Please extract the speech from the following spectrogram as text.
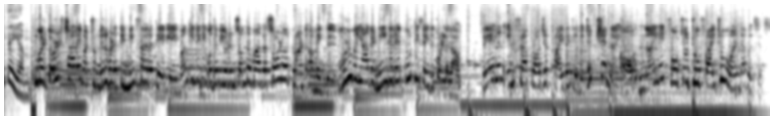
இதயம். உங்கள் தொழிற்சாலை மற்றும் நிறுவனத்தின் மின்சார தேவையை வங்கி நிதி உதவியுடன் சொந்தமாக சோலார் பிளான்ட் அமைத்து முழுமையாக நீங்களே பூர்த்தி செய்து கொள்ளலாம். Velan infra project private limited Chennai. Double six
